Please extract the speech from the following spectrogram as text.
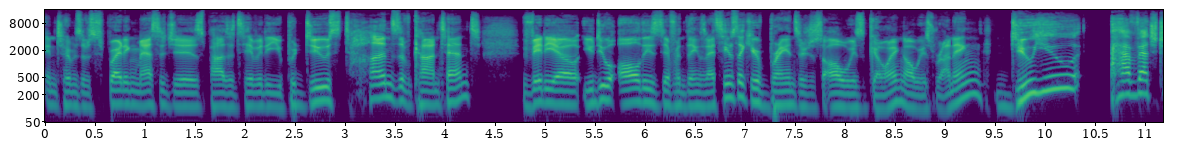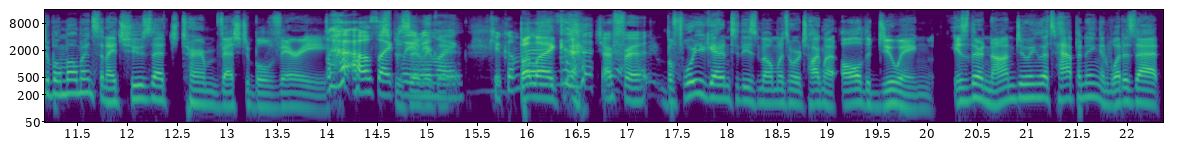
in terms of spreading messages, positivity. You produce tons of content, video. You do all these different things, and it seems like your brains are just always going, always running. Do you? Have vegetable moments, and I choose that term vegetable very I was like, what do you mean, like cucumbers? But like our fruit. before you get into these moments where we're talking about all the doing, is there non-doing that's happening? And what is that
